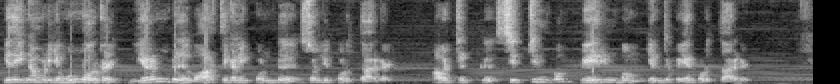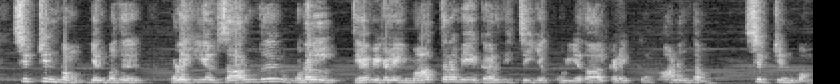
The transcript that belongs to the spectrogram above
இதை நம்முடைய முன்னோர்கள் இரண்டு வார்த்தைகளை கொண்டு சொல்லிக் கொடுத்தார்கள். அவற்றுக்கு சிற்றின்பம் பேரின்பம் என்று பெயர் கொடுத்தார்கள். சிற்றின்பம் என்பது உலகியல் சார்ந்து உடல் தேவைகளை மாத்திரமே கருதி செய்யக்கூடியதால் கிடைக்கும் ஆனந்தம். சிற்றின்பம்.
